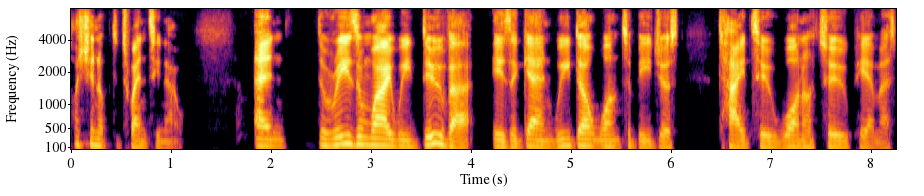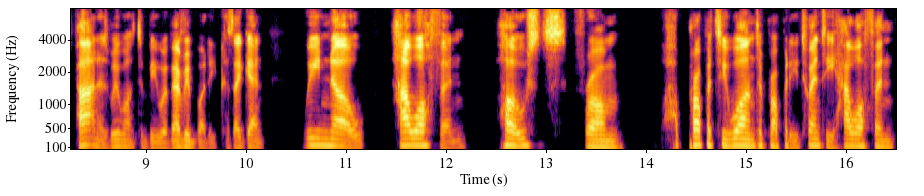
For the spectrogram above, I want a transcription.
pushing up to 20 now. And the reason why we do that is again, we don't want to be just tied to one or two PMS partners. We want to be with everybody because, again, we know how often hosts from property one to property 20, how often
